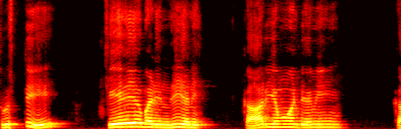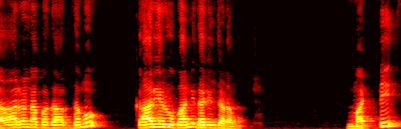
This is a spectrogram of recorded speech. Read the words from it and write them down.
సృష్టి చేయబడింది అని. కార్యము అంటే ఏమి? కారణ పదార్థము కార్యరూపాన్ని ధరించడము. మట్టి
